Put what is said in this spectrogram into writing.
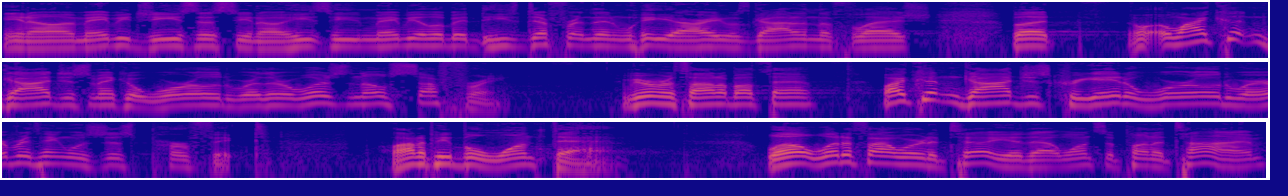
you know, maybe Jesus, you know, he's he maybe a little bit, he's different than we are. He was God in the flesh. But why couldn't God just make a world where there was no suffering? Have you ever thought about that? Why couldn't God just create a world where everything was just perfect? A lot of people want that. Well, what if I were to tell you that once upon a time,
